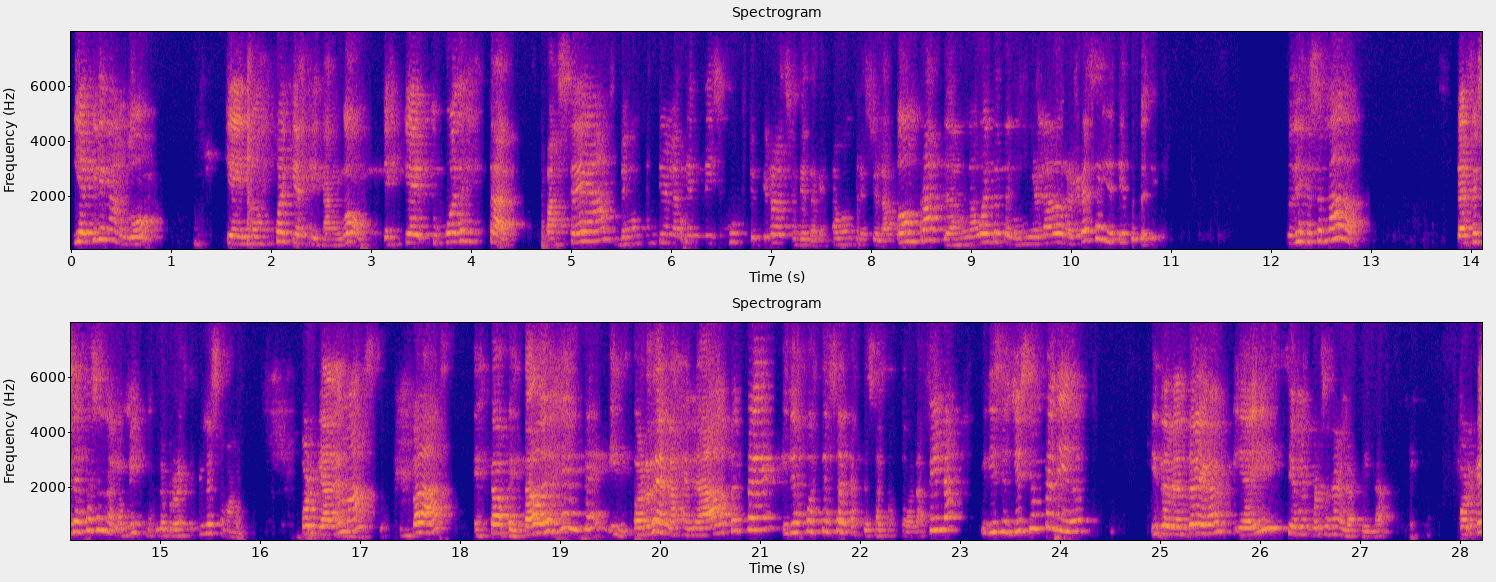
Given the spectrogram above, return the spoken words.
Y el click and go, que no es cualquier click and go, es que tú puedes estar, paseas, ves un gente en la tienda y dices, uff, yo quiero la chaqueta que está a buen precio, la compras, te das una vuelta, te un helado, regresas y el tiempo te llega. No tienes que hacer nada. La FC está haciendo lo mismo, lo probé este fin de semana. Porque además vas, está petado de gente y ordenas en la app y después te acercas, te saltas toda la fila y dices, yo hice un pedido y te lo entregan y ahí 100.000 personas en la fila. ¿Por qué?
